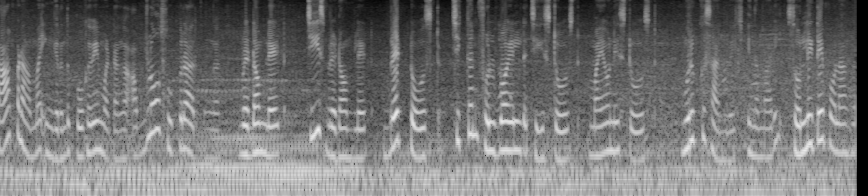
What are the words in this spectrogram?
சாப்பிடாம இங்கேருந்து போகவே மாட்டாங்க. அவ்வளோ சூப்பராக இருக்குங்க. Bread omelette cheese bread omelette bread toast chicken full boiled cheese toast mayonnaise toast முறுக்கு சாண்ட்விச் இந்த மாதிரி சொல்லிகிட்டே போகலாங்க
